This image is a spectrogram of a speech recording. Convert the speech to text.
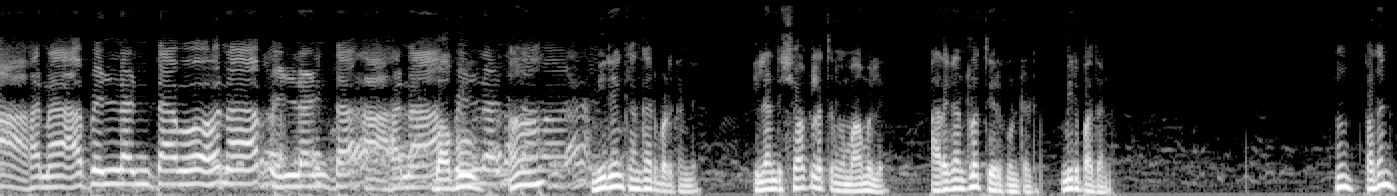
ఆహ నా పెళ్ళంట. ఓ నా పెళ్ళంట. ఆహ నా బాబు. ఆ, మీరేం కంగారు పడకండి. ఇలాంటి షాక్లు అతను మామూలే. అరగంటలో తేరుకుంటాడు. మీరు పదండి. ఉమ్, పదండి.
